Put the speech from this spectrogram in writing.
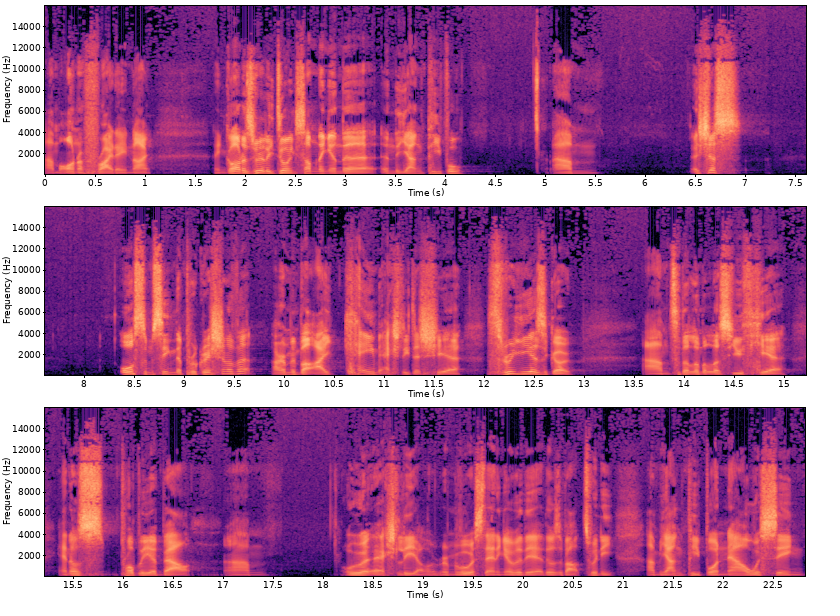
um, on a Friday night and God is really doing something in the in the young people. Um, it's just awesome seeing the progression of it. I remember I came actually to share three years ago um, to the Limitless Youth here, and it was probably about. Um, we were actually, I remember we were standing over there. There was about 20 um, young people, and now we're seeing,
